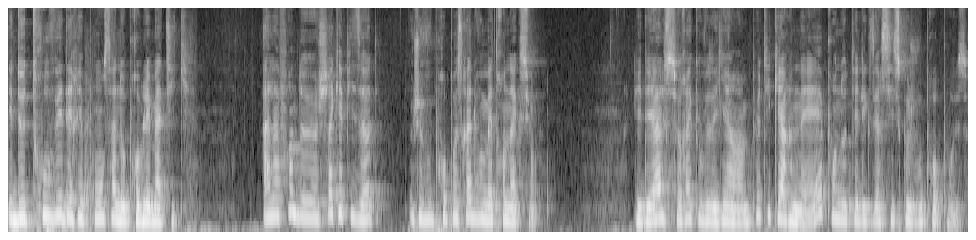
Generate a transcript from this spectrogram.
et de trouver des réponses à nos problématiques. À la fin de chaque épisode, je vous proposerai de vous mettre en action. L'idéal serait que vous ayez un petit carnet pour noter l'exercice que je vous propose.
